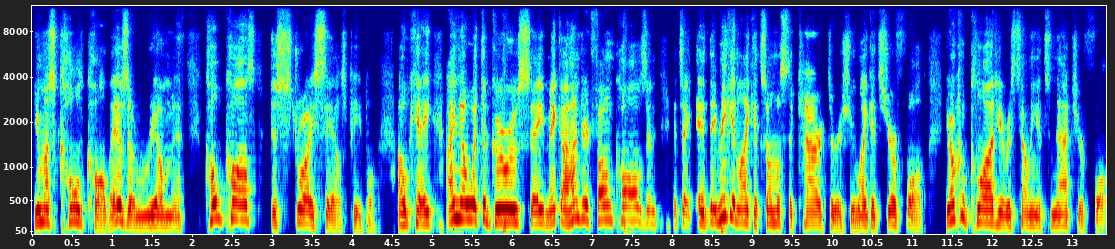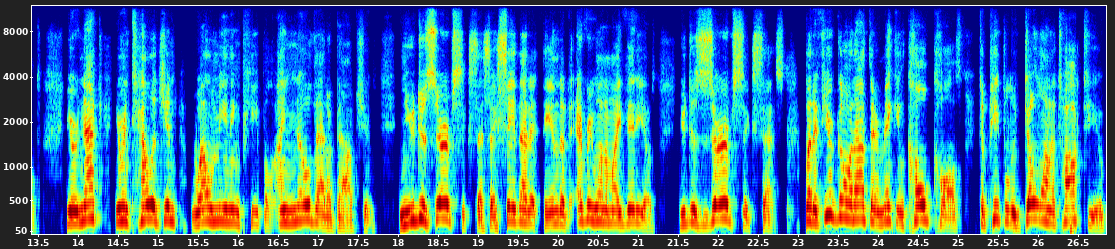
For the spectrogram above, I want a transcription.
you must cold call. There's a real myth. Cold calls destroy salespeople. Okay, I know what the gurus say. Make a hundred phone calls and it's like eh, they make it like it's almost a character issue, like it's your fault. Your Uncle Claude here is telling you it's not your fault. You're not, you're intelligent, well-meaning people. I know that about you. And you deserve success. I say that at the end of every one of my videos. You deserve success. But if you're going out there making cold calls to people who don't want to talk to you,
